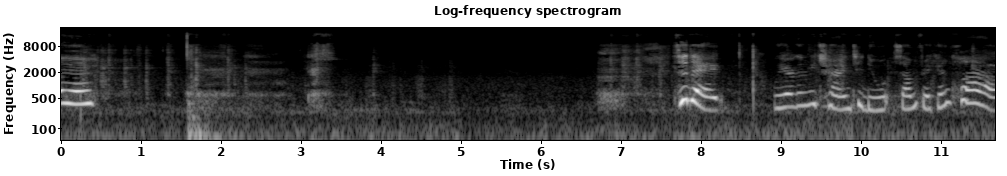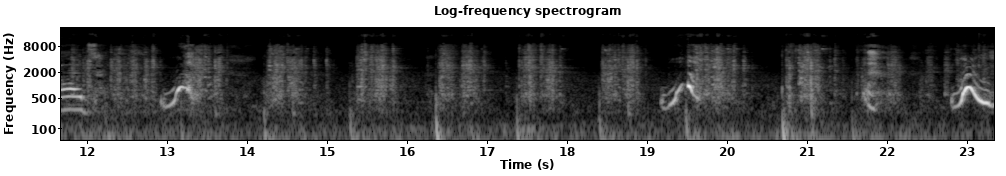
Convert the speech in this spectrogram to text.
Oh. Okay. Today, we are going to be trying to do some freaking quads. Woo! Woo! Woo!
